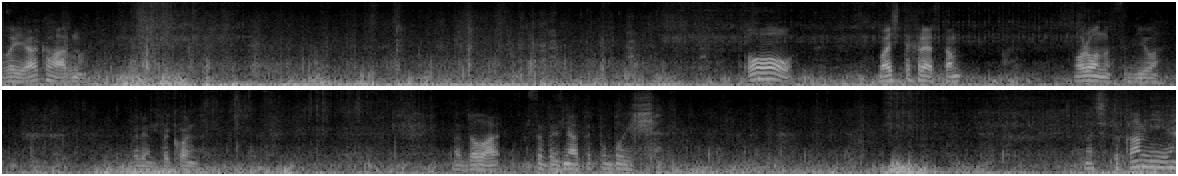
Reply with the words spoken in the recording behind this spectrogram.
Але як гарно. О! Бачите хрест, там ворона сиділа. Блін, прикольно. Надала себе зняти поближче. Значить, то камні є.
